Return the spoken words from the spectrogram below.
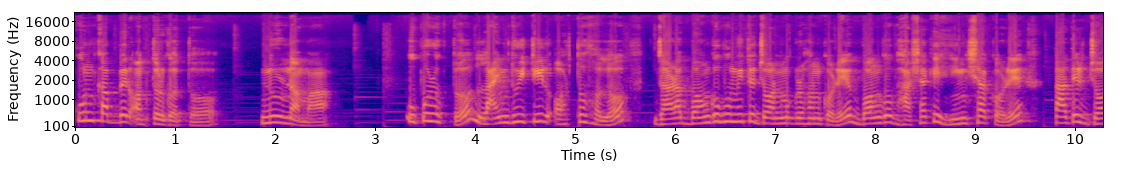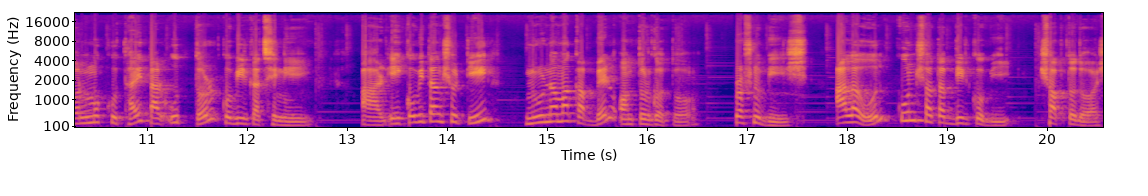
কোন কাব্যের অন্তর্গত? নূরনামা উপরোক্ত লাইন দুইটির অর্থ হল, যারা বঙ্গভূমিতে জন্মগ্রহণ করে বঙ্গ ভাষাকে হিংসা করে, তাদের জন্ম কোথায় তার উত্তর কবির কাছে নেই। আর এই কবিতাংশটি নূরনামা কাব্যের অন্তর্গত। প্রশ্ন বিশ, আলাউল কোন শতাব্দীর কবি? সপ্তদশ,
